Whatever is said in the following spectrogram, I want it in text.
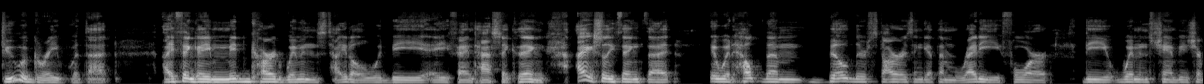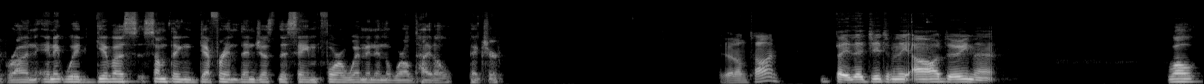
do agree with that. I think a mid card women's title would be a fantastic thing. I actually think that it would help them build their stars and get them ready for the women's championship run. And it would give us something different than just the same four women in the world title picture. Good on time. They legitimately are doing that. Well,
